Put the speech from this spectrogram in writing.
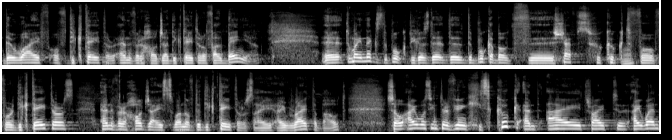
the wife of dictator Enver Hoxha, dictator of Albania. Uh, to my next book, because the, the, the book about uh, chefs who cooked for, for dictators, Enver Hoxha is one of the dictators I, I write about. So I was interviewing his cook, and I tried to. I went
